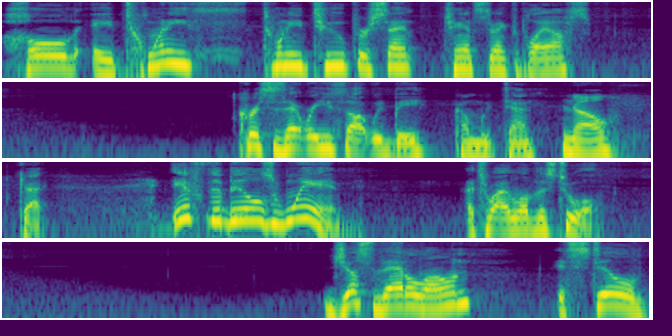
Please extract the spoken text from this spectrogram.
hold a 20, 22% chance to make the playoffs? Chris, is that where you thought we'd be come week 10? No. Okay. If the Bills win, that's why I love this tool. Just that alone, it's still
